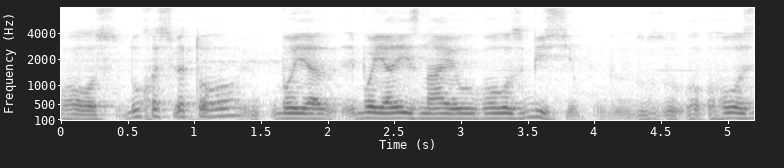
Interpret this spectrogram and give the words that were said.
голос Духа Святого, бо я, бо я і знаю голос бісів, голос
